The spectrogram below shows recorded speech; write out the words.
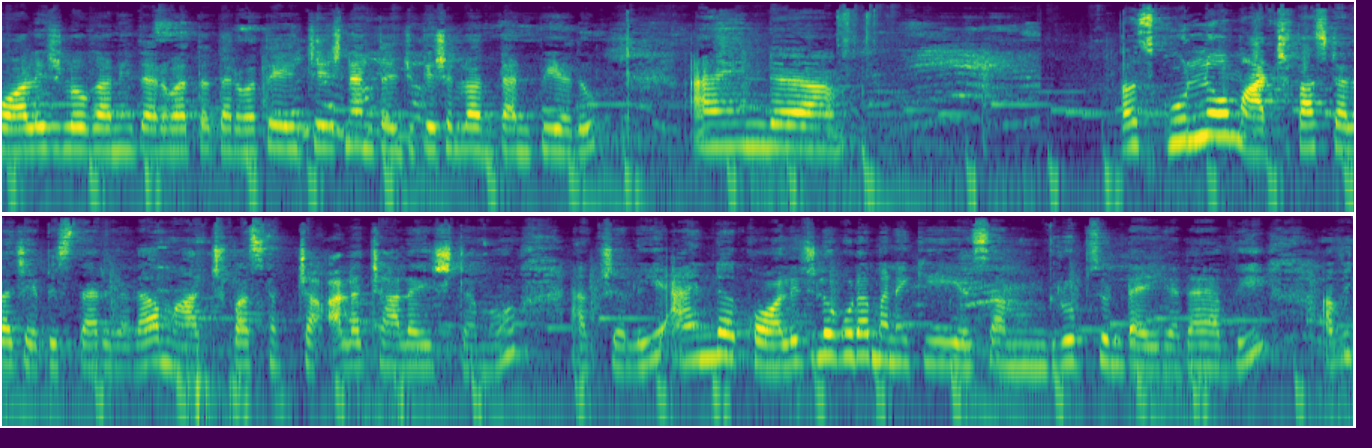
కాలేజ్లో కానీ తర్వాత తర్వాత ఏది అంత ఎడ్యుకేషన్లో అంత అనిపించదు అండ్ స్కూల్లో మార్చ్ పాస్ట్ అలా చేపిస్తారు కదా. మార్చ్ పాస్ట్ నాకు చాలా చాలా ఇష్టము యాక్చువల్లీ అండ్ కాలేజ్లో కూడా మనకి సమ్ గ్రూప్స్ ఉంటాయి కదా అవి. అవి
